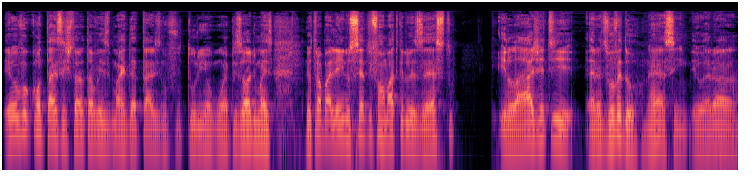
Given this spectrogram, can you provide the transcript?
Eu vou contar essa história talvez mais detalhes no futuro em algum episódio, mas eu trabalhei no Centro de Informática do Exército e lá a gente era desenvolvedor, né? Assim, eu era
